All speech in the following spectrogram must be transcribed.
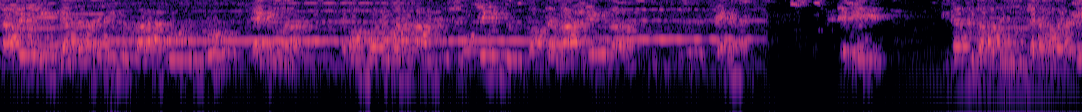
তাদের তারা এখন বর্তমান সাংস্কৃতিক মধ্যে কিন্তু ঝগড়া লাগলে গ্রাম তাই না? দেখেন থেকে আমাদের শিক্ষা নেওয়া লাগবে।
